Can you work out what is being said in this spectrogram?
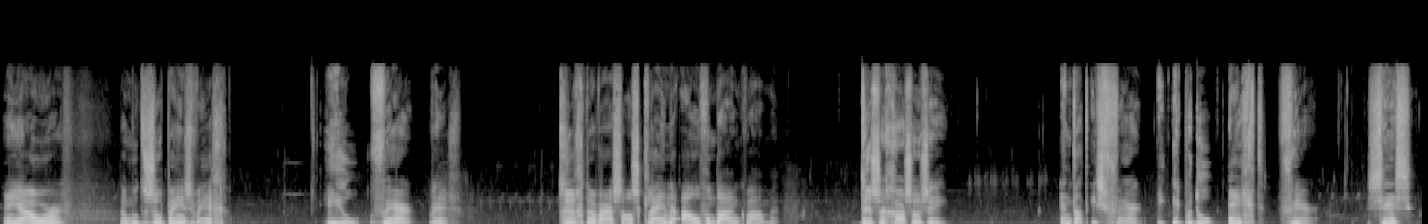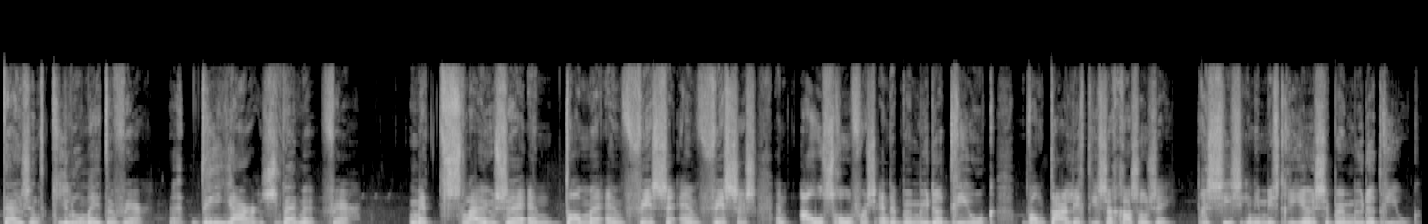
En ja hoor, dan moeten ze opeens weg. Heel ver weg. Terug naar waar ze als kleine aal vandaan kwamen. De Sargassozee. En dat is ver. Ik, bedoel echt ver. 6000 kilometer ver. Eh, Drie jaar zwemmen ver. Met sluizen en dammen en vissen en vissers en aalscholvers en de Bermuda-driehoek, want daar ligt die Sargassozee. Precies in die mysterieuze Bermuda-driehoek.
